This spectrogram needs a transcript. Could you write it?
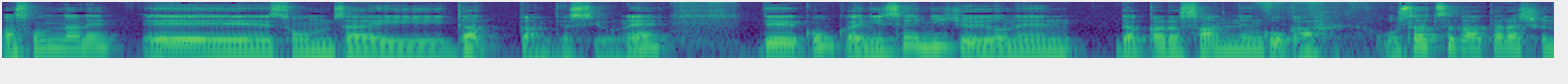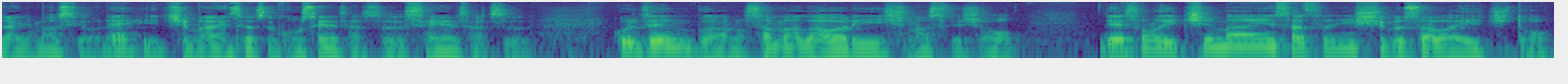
まあ、そんなね、えー、存在だったんですよね。で今回2024年だから3年後かお札が新しくなりますよね1万円札5,000円札1,000円札これ全部あの様変わりしますでしょでその1万円札に渋沢栄一と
